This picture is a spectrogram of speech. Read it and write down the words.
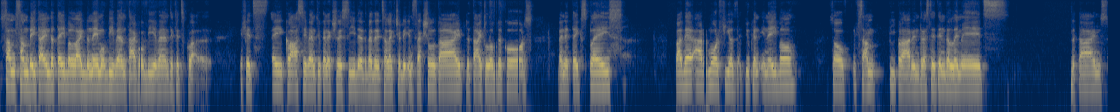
some some data in the table, like the name of the event, type of the event. If it's if it's a class event, you can actually see that whether it's a lecture, the instructional type, the title of the course, when it takes place but there are more fields that you can enable. So if some people are interested in the limits, the times,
